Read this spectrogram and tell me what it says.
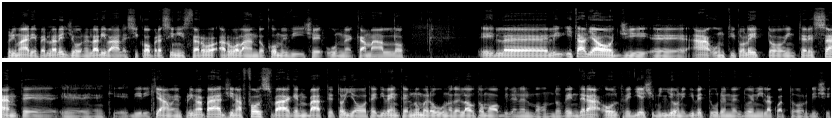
primarie per la regione, la rivale si copre a sinistra arruolando come vice un camallo. Il, L'Italia oggi eh, ha un titoletto interessante eh, di richiamo in prima pagina. Volkswagen batte Toyota e diventa il numero uno dell'automobile nel mondo. Venderà oltre 10 milioni di vetture nel 2014.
